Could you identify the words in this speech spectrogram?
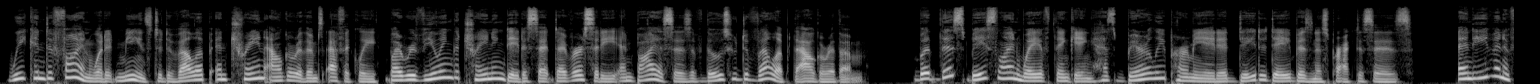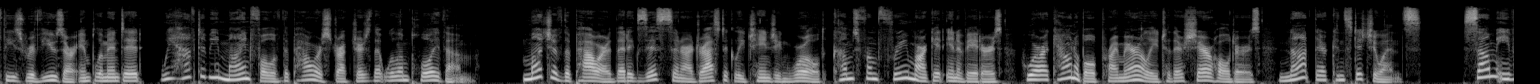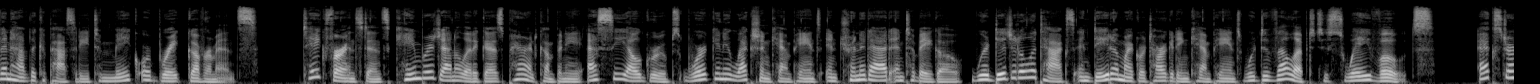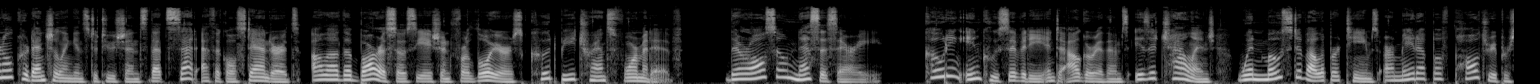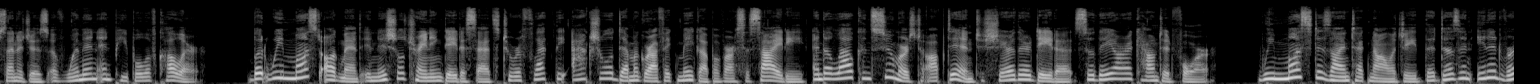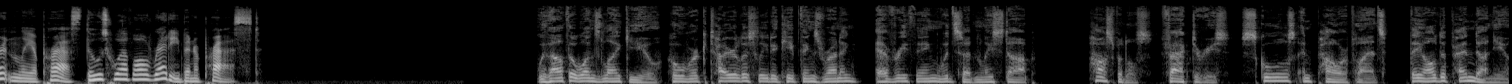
We can define what it means to develop and train algorithms ethically by reviewing the training dataset diversity and biases of those who developed the algorithm. But this baseline way of thinking has barely permeated day to day business practices. And even if these reviews are implemented, we have to be mindful of the power structures that will employ them. Much of the power that exists in our drastically changing world comes from free market innovators who are accountable primarily to their shareholders, not their constituents. Some even have the capacity to make or break governments. Take, for instance, Cambridge Analytica's parent company SCL Group's work in election campaigns in Trinidad and Tobago, where digital attacks and data microtargeting campaigns were developed to sway votes. External credentialing institutions that set ethical standards, a la the Bar Association for Lawyers, could be transformative. They're also necessary. Coding inclusivity into algorithms is a challenge when most developer teams are made up of paltry percentages of women and people of color. But we must augment initial training datasets to reflect the actual demographic makeup of our society and allow consumers to opt in to share their data so they are accounted for. We must design technology that doesn't inadvertently oppress those who have already been oppressed. Without the ones like you, who work tirelessly to keep things running, everything would suddenly stop. Hospitals, factories, schools, and power plants, they all depend on you.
